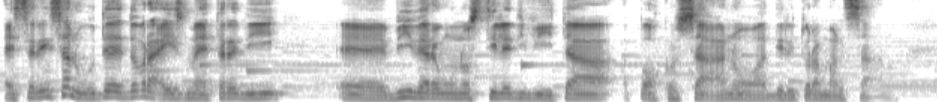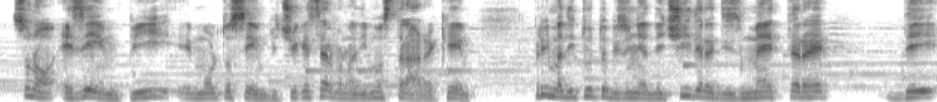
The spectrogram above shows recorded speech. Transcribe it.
essere in salute, dovrai smettere di eh, vivere uno stile di vita poco sano o addirittura malsano. Sono esempi molto semplici che servono a dimostrare che prima di tutto bisogna decidere di smettere di,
